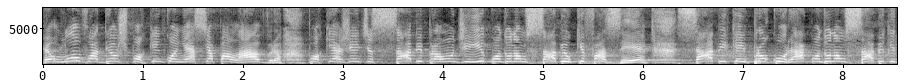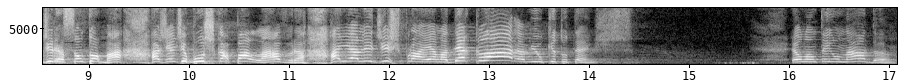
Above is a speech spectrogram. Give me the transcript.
Eu louvo a Deus por quem conhece a palavra, porque a gente sabe para onde ir quando não sabe o que fazer, sabe quem procurar quando não sabe que direção tomar. A gente busca a palavra. Aí ele diz para ela: Declara-me o que tu tens. Eu não tenho nada,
